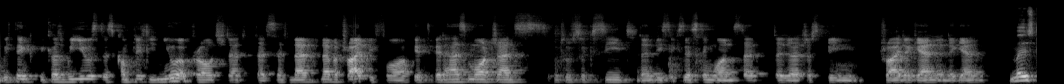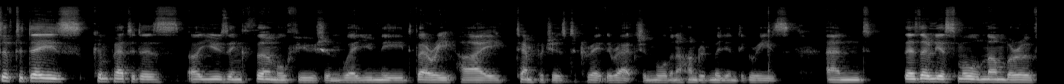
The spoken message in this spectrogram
We think because we use this completely new approach that that's ne- never tried before, it, it has more chance to succeed than these existing ones that, that are just being tried again and again. Most of today's competitors are using thermal fusion, where you need very high temperatures to create the reaction, more than 100 million degrees and there's only a small number of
